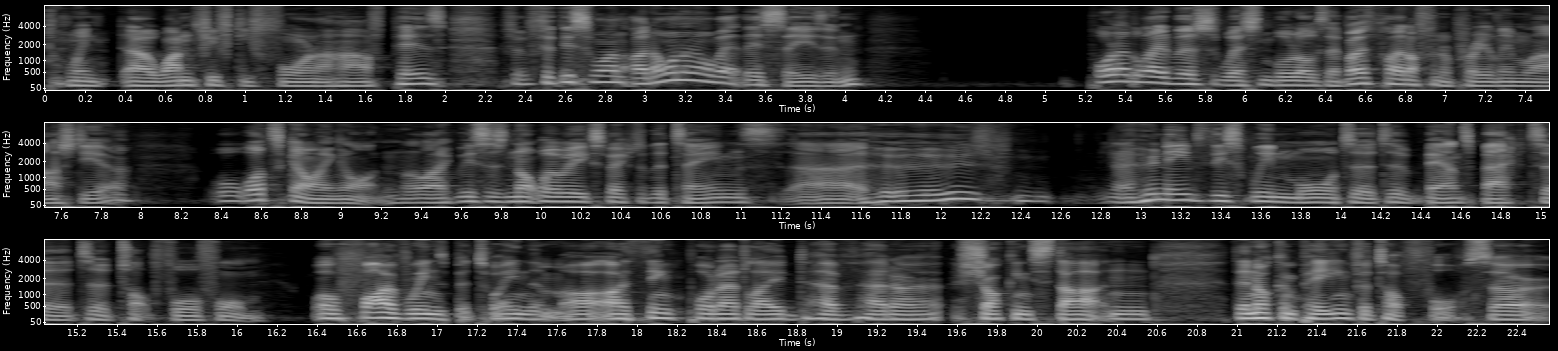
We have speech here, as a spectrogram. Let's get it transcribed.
20, uh, 154 and a half pairs. For, for this one, I don't want to know about their season. Port Adelaide versus Western Bulldogs, they both played off in a prelim last year. Well, what's going on? Like this is not where we expected the teams. Uh, who, who's you know who needs this win more to, to bounce back to, to top four form? Well, five wins between them. I, think Port Adelaide have had a shocking start and they're not competing for top four. So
